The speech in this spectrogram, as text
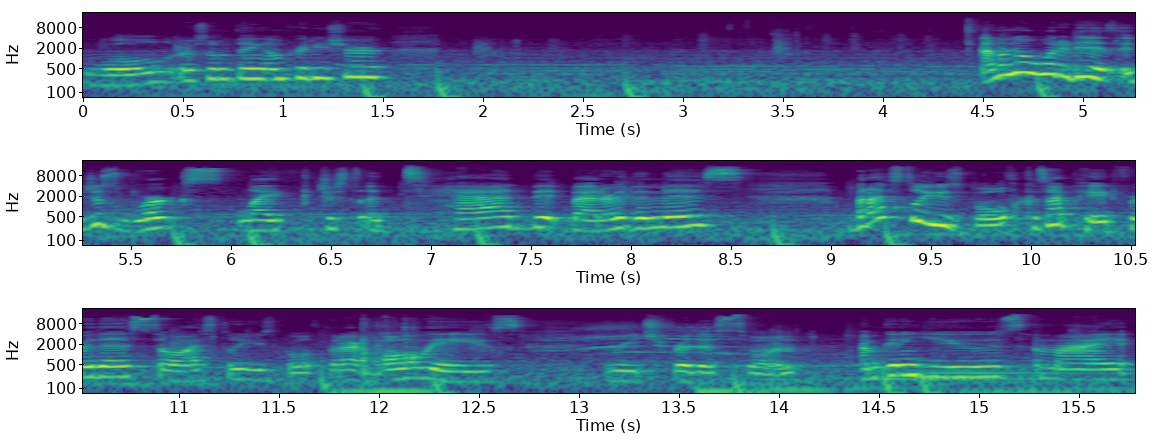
wool or something i'm pretty sure. I don't know what it is. It just works like just a tad bit better than this but i still use both because i paid for this so i still use both but i always reach for this one I'm gonna use my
